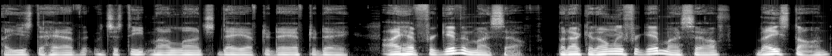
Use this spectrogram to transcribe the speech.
I used to have that would just eat my lunch day after day after day. I have forgiven myself, but I could only forgive myself based on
